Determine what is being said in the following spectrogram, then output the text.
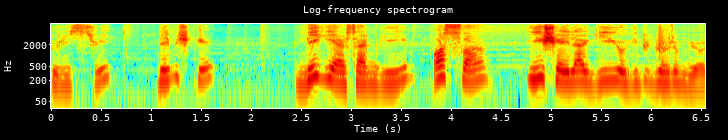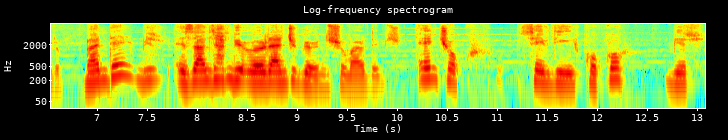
Greenstreet. Demiş ki ne giyersem giyeyim asla iyi şeyler giyiyor gibi görünmüyorum. Bende bir ezelden bir öğrenci görünüşü var demiş. En çok sevdiği koku bir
